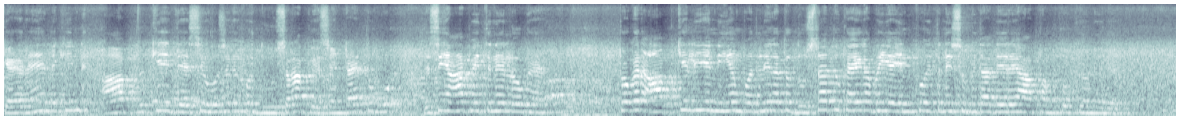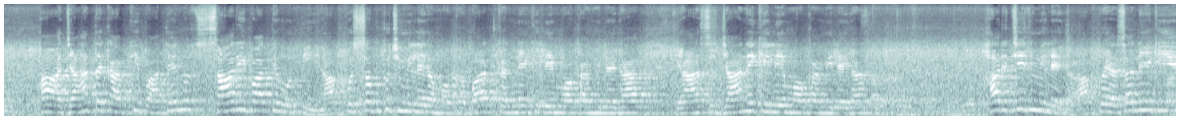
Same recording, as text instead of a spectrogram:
कह रहे हैं लेकिन आपके जैसे हो सके कोई दूसरा पेशेंट है तो वो जैसे यहाँ पे इतने लोग हैं तो अगर आपके लिए नियम बदलेगा तो दूसरा तो कहेगा भैया इनको इतनी सुविधा दे रहे हैं आप हमको क्यों नहीं दे रहे? हाँ जहाँ तक आपकी बातें हैं, वो सारी बातें होती हैं। आपको सब कुछ मिलेगा मौका बात करने के लिए मौका मिलेगा यहाँ से जाने के लिए मौका मिलेगा हर चीज़ मिलेगा। आपको ऐसा नहीं कि ये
